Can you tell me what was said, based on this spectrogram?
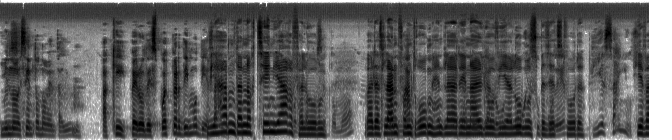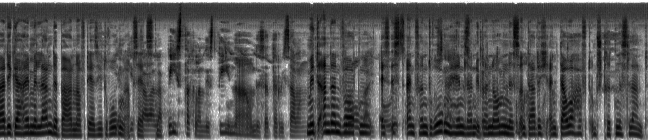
1991. Wir haben dann noch zehn Jahre verloren, weil das Land vom Drogenhändler Reinaldo Villalobos besetzt wurde. Hier war die geheime Landebahn, auf der sie Drogen absetzten. Mit anderen Worten, es ist ein von Drogenhändlern übernommenes und dadurch ein dauerhaft umstrittenes Land.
